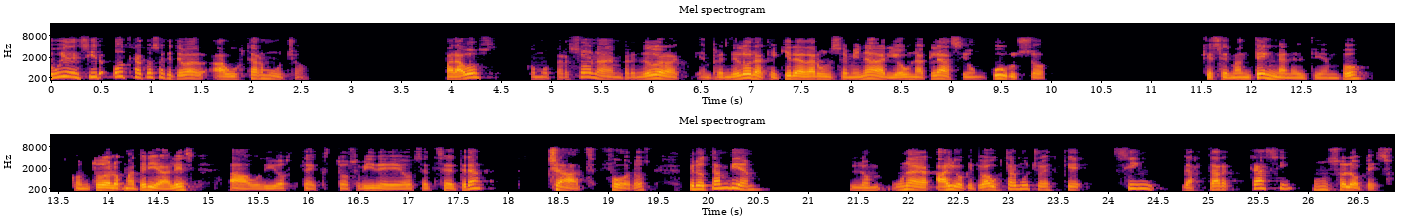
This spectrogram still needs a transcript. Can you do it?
voy a decir otra cosa que te va a gustar mucho. Para vos, como persona emprendedora, emprendedora que quiera dar un seminario, una clase, un curso, que se mantenga en el tiempo, con todos los materiales, audios, textos, videos, etcétera, chats, foros, pero también algo que te va a gustar mucho es que sin gastar casi un solo peso.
